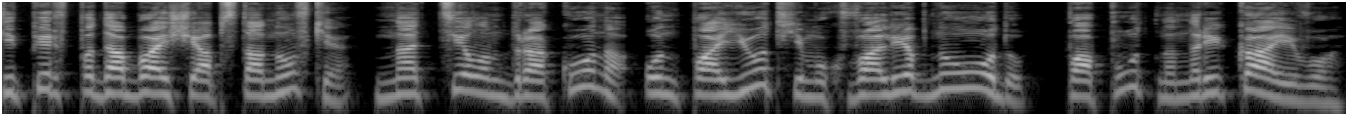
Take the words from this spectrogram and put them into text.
Теперь в подобающей обстановке над телом дракона он поет ему хвалебную оду, попутно нарекая его.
